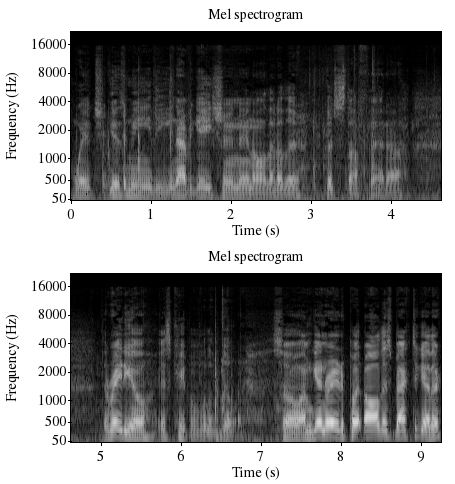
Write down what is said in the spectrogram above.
which gives me the navigation and all that other good stuff that uh, the radio is capable of doing. So I'm getting ready to put all this back together.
